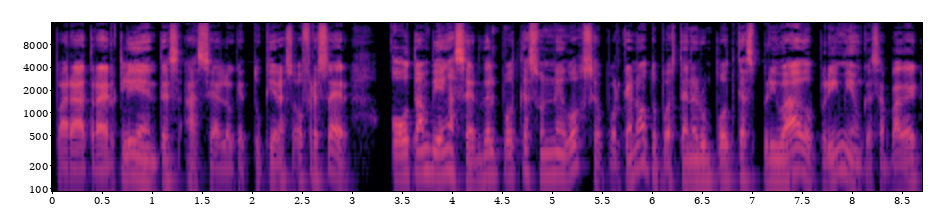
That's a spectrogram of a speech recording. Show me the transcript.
para atraer clientes hacia lo que tú quieras ofrecer. O también hacer del podcast un negocio. ¿Por qué no? Tú puedes tener un podcast privado, premium, que se pague,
